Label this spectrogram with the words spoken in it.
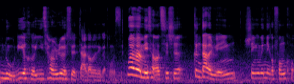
努力和一腔热血达到了这个东西，万万没想到，其实更大的原因是因为那个风口。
